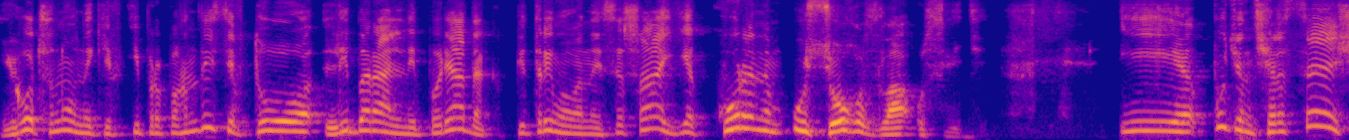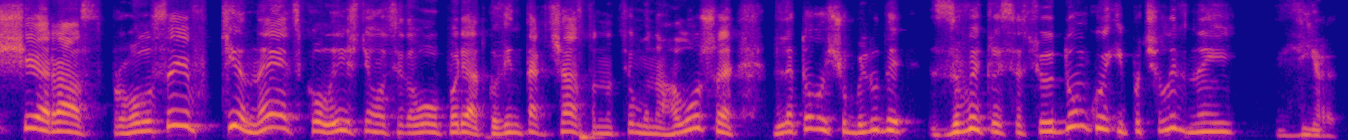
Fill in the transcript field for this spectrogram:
його чиновників і пропагандистів, то ліберальний порядок, підтримуваний США, є коренем усього зла у світі. І Путін через це ще раз проголосив кінець колишнього світового порядку. Він так часто на цьому наголошує для того, щоб люди звиклися з цією думкою і почали в неї вірити.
